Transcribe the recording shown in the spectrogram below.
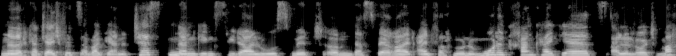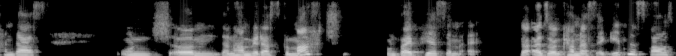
Und dann habe ich gedacht, ja, ich würde es aber gerne testen. Dann ging es wieder los mit, ähm, das wäre halt einfach nur eine Modekrankheit jetzt. Alle Leute machen das. Und ähm, dann haben wir das gemacht. Und bei PSM, äh, also dann kam das Ergebnis raus.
